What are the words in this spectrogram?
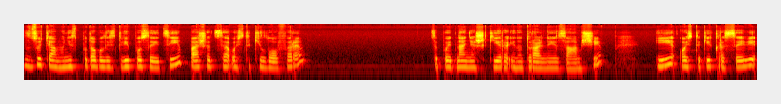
Взуття мені сподобались дві позиції. Перше це ось такі лофери. Це поєднання шкіри і натуральної замші. І ось такі красиві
